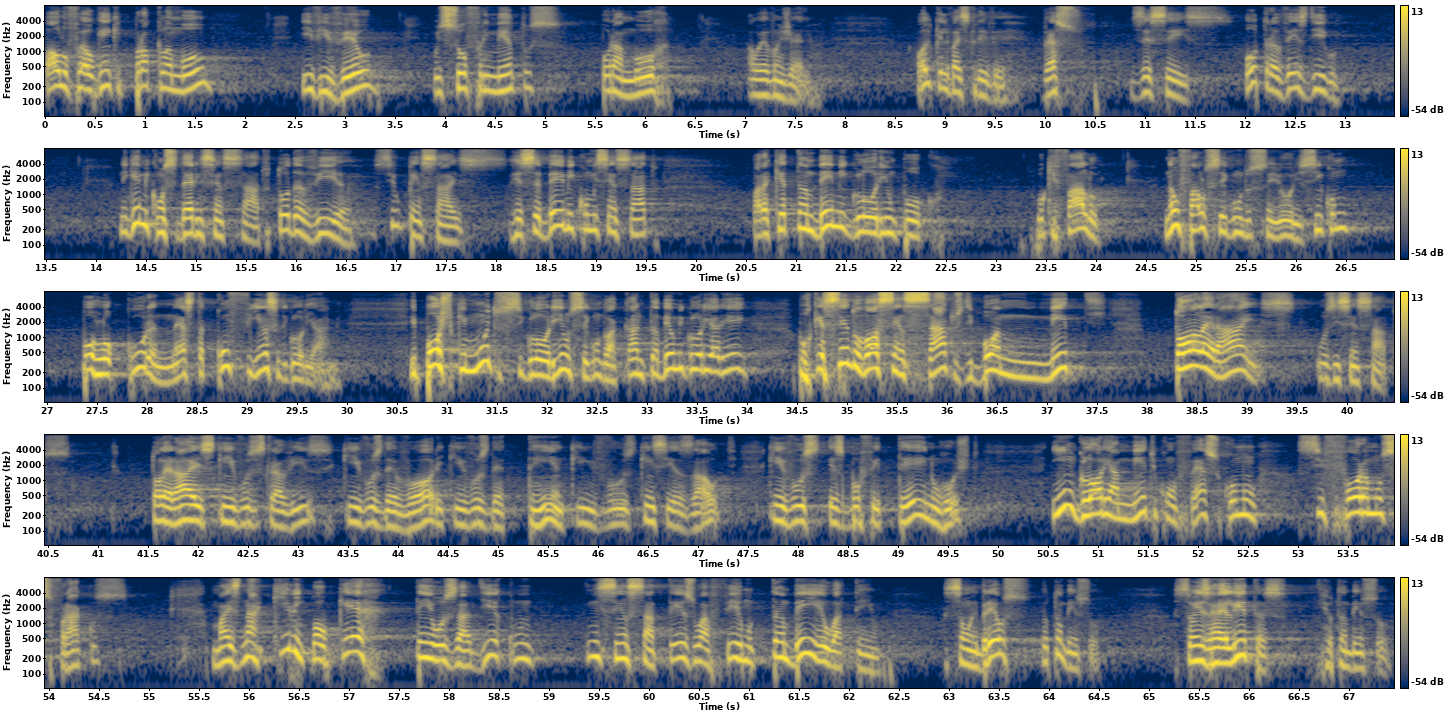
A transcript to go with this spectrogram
Paulo foi alguém que proclamou e viveu os sofrimentos por amor ao Evangelho. Olha o que ele vai escrever, verso 16. Outra vez digo: ninguém me considera insensato, todavia, se o pensais, recebei-me como insensato, para que também me glorie um pouco. O que falo, não falo segundo o Senhor, e sim como por loucura nesta confiança de gloriar-me. E posto que muitos se gloriam segundo a carne, também eu me gloriarei, porque sendo vós sensatos de boa mente, tolerais os insensatos. Tolerais quem vos escravize, quem vos devore, quem vos detenha, quem, vos, quem se exalte, quem vos esbofeteie no rosto. Ingloriamente confesso, como se fôramos fracos, mas naquilo em qualquer tem ousadia, com insensatez o afirmo, também eu a tenho. São hebreus? Eu também sou. São israelitas? Eu também sou.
